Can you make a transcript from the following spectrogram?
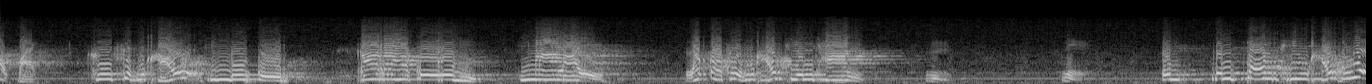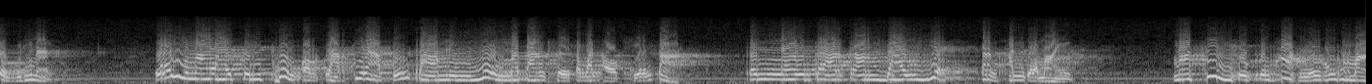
ออกไป คือเทือภูเขาฮินดูกูดการาโกรุมหิมาลัย แล้วก็เทือภูเขาเทียนชานนี่ เป็นเป็นจอมทิวเขาของโลกอยู่ที่นั่นแล้วหิมาลัยเป็นพุ่งออกจากที่ราบสูงตามลิงมุ่งมาทางเขตตะวันออกเฉียงใต้ เป็นแนวกลากางดาวเยียดตั้งพันกว่าไมล์มาสิ้นสุดตรงภาคเหนือของพม่า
